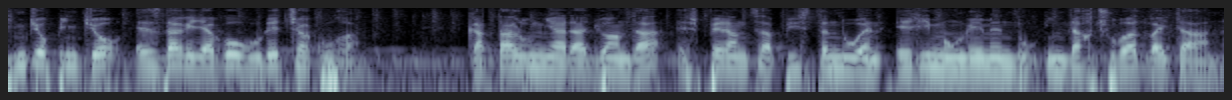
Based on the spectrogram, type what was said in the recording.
Pintxo-pintxo ez da gehiago gure txakurra. Kataluniara joan da, esperantza pizten duen erri mongemendu indartsu bat baita han.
